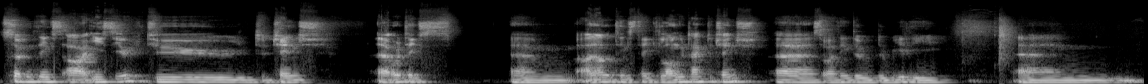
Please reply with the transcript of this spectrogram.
certain things are easier to to change, uh, or takes um, other things take longer time to change. Uh, so I think the the really um,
